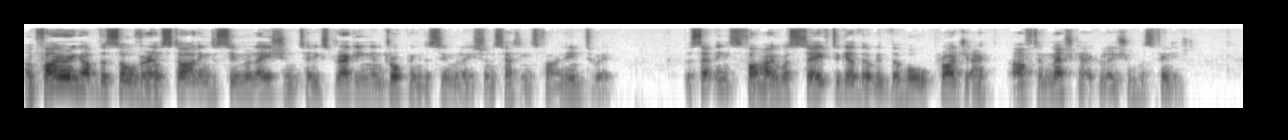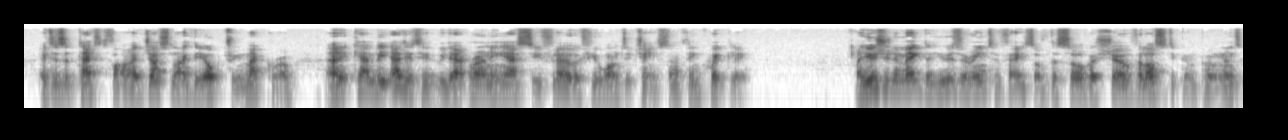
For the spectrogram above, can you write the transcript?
I'm firing up the solver and starting the simulation takes dragging and dropping the simulation settings file into it. The settings file was saved together with the whole project after mesh calculation was finished. It is a text file just like the Octree macro and it can be edited without running SCFlow if you want to change something quickly. I usually make the user interface of the solver show velocity components,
